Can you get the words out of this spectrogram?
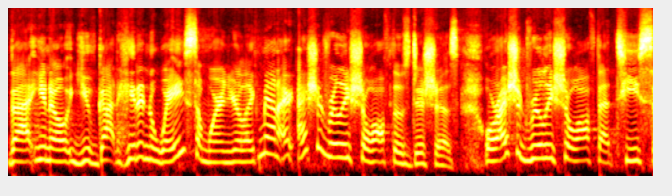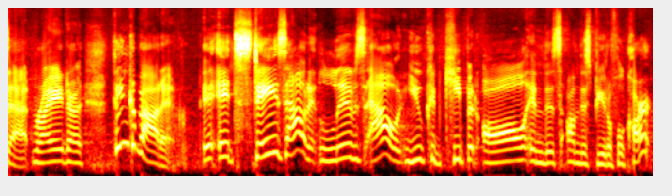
that, you know, you've got hidden away somewhere and you're like, man, I, I should really show off those dishes. Or I should really show off that tea set, right? Or think about it. it. It stays out, it lives out. You could keep it all in this on this beautiful cart.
